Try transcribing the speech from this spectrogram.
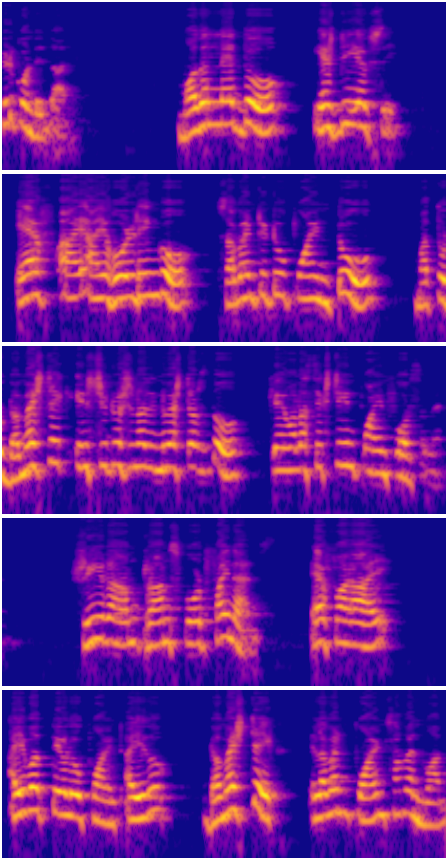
ಹಿಡ್ಕೊಂಡಿದ್ದಾರೆ. ಮೊದಲನೇದ್ದು H D F C. F I I holding seventy two point two ಮತ್ತು ಡೊಮೆಸ್ಟಿಕ್ ಇನ್ಸ್ಟಿಟ್ಯೂಷನಲ್ ಇನ್ವೆಸ್ಟರ್ಸ್ದು ಕೇವಲ sixteen point four seven. Shriram transport finance. F I I ಐವತ್ತೇಳು ಪಾಯಿಂಟ್ ಐದು domestic eleven point seven one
